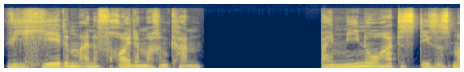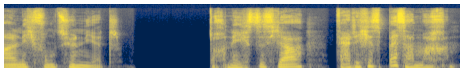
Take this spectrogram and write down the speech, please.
wie ich jedem eine Freude machen kann. Bei Mino hat es dieses Mal nicht funktioniert. Doch nächstes Jahr werde ich es besser machen.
